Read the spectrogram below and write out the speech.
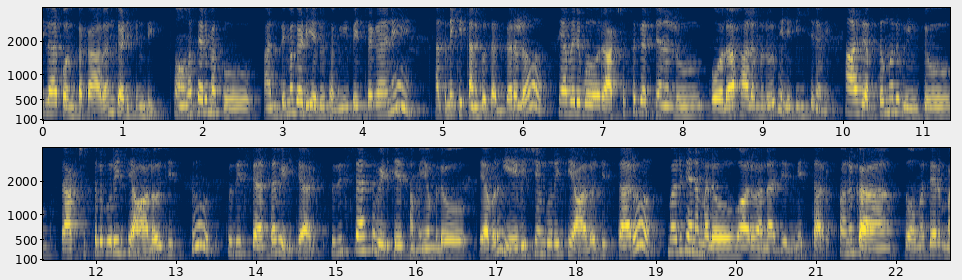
ఇలా కొంతకాలం గడిచింది. సోమశర్మకు అంతిమ గడియలు సమీపించగానే అతనికి తనకు దగ్గరలో ఎవరివో రాక్షస గర్జనలు కోలాహలములు వినిపించినవి. ఆ శబ్దములు వింటూ రాక్షసుల గురించి ఆలోచిస్తూ తుదిశ్వాస విడిచాడు. తుదిశ్వాస విడిచే సమయంలో ఎవరు ఏ విషయం గురించి ఆలోచిస్తారో మరుజన్మలో వారు అలా జన్మిస్తారు. కనుక సోమశర్మ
